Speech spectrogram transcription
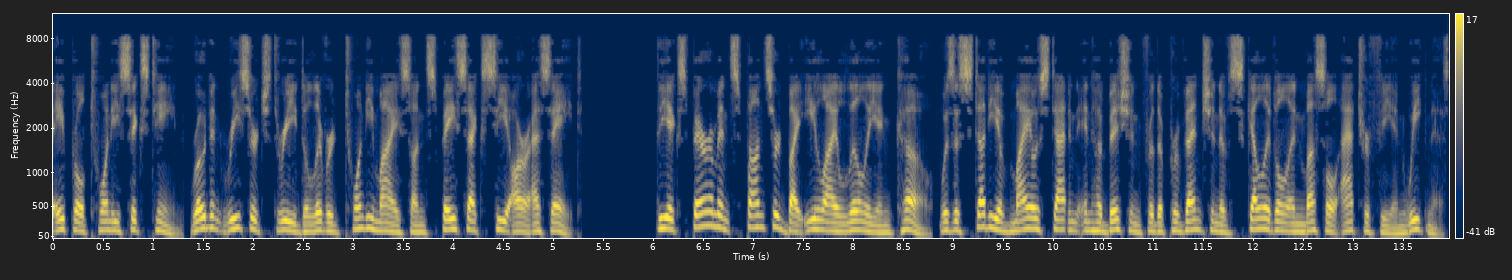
April 2016, Rodent Research 3 delivered 20 mice on SpaceX CRS-8. The experiment sponsored by Eli Lilly and Co. was a study of myostatin inhibition for the prevention of skeletal and muscle atrophy and weakness.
